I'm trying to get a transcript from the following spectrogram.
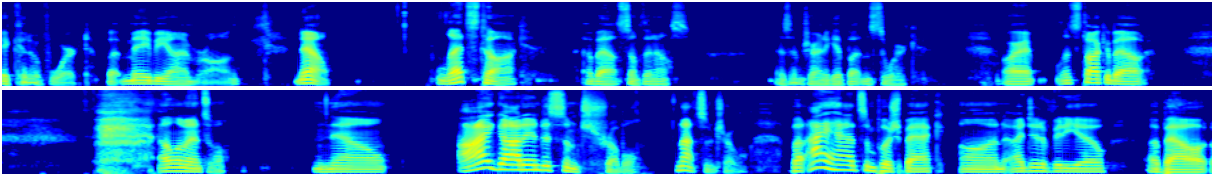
it could have worked, but maybe I'm wrong. Now, let's talk about something else as I'm trying to get buttons to work. All right, let's talk about Elemental. Now, I got into some trouble. Not some trouble, but I had some pushback on. I did a video about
